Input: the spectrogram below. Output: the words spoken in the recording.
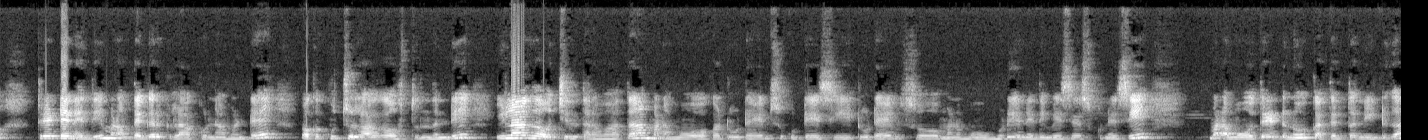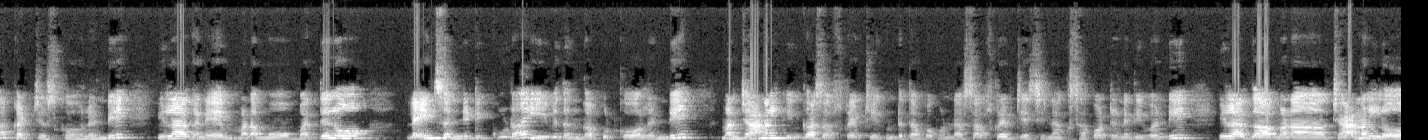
థ్రెడ్ అనేది మనం దగ్గరకు లాక్కున్నామంటే ఒక కుచ్చులాగా వస్తుందండి. ఇలాగా వచ్చిన తర్వాత మనము ఒక టూ టైమ్స్ కుట్టేసి టూ టైమ్స్ మనము ముడి అనేది వేసేసుకునేసి మనము థ్రెడ్ను కత్తెరతో నీట్గా కట్ చేసుకోవాలండి. ఇలాగనే మనము మధ్యలో లైన్స్ అన్నిటికి కూడా ఈ విధంగా కుట్టుకోవాలండి. మన ఛానల్కి ఇంకా సబ్స్క్రైబ్ చేయకుంటే తప్పకుండా సబ్స్క్రైబ్ చేసి నాకు సపోర్ట్ అనేది ఇవ్వండి. ఇలాగా మన ఛానల్లో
